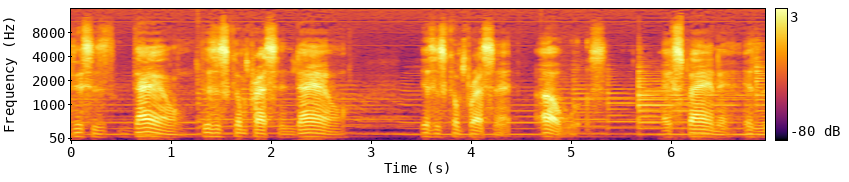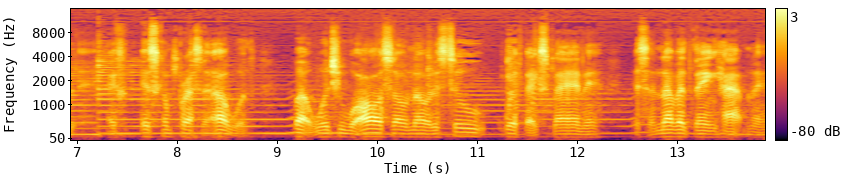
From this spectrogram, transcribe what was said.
this is down. This is compressing down. This is compressing upwards. Expanding is it's compressing upwards. But what you will also notice too with expanding, it's another thing happening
